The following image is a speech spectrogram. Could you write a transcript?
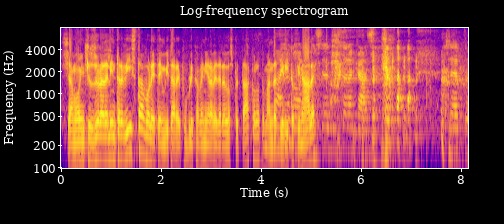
Siamo in chiusura dell'intervista, volete invitare il pubblico a venire a vedere lo spettacolo? Domanda no, di rito no, finale? No, stare a casa. certo.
